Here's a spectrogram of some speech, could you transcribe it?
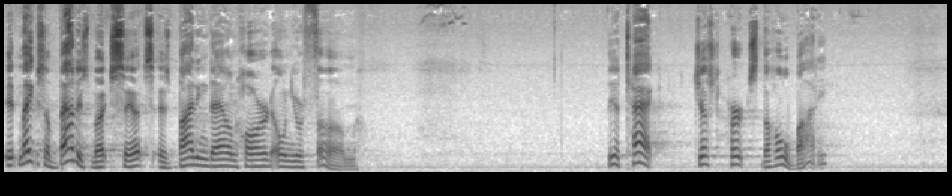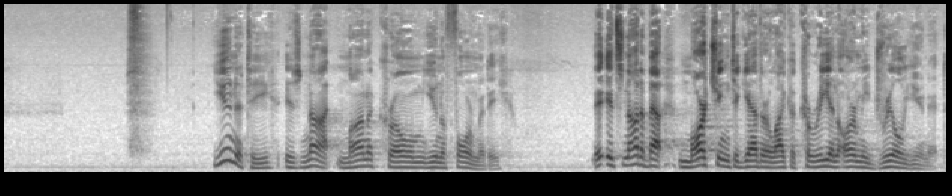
It makes about as much sense as biting down hard on your thumb. The attack just hurts the whole body. Unity is not monochrome uniformity. It's not about marching together like a Korean army drill unit.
